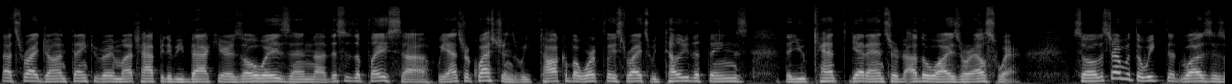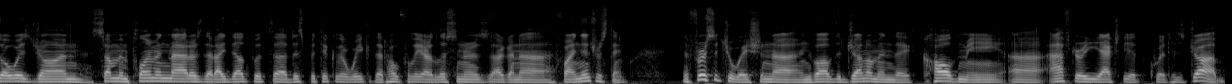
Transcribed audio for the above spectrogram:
That's right, John. Thank you very much. Happy to be back here as always. And uh, this is the place uh, we answer questions. We talk about workplace rights. We tell you the things that you can't get answered otherwise or elsewhere. So let's start with the week that was, as always, John. Some employment matters that I dealt with uh, this particular week that hopefully our listeners are going to find interesting. The first situation uh, involved a gentleman that called me uh, after he actually had quit his job.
